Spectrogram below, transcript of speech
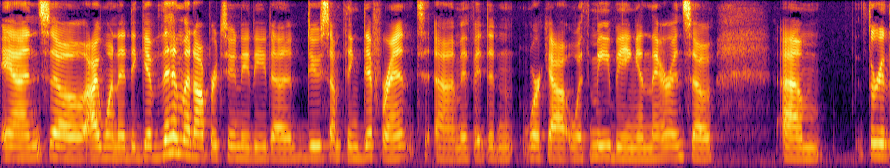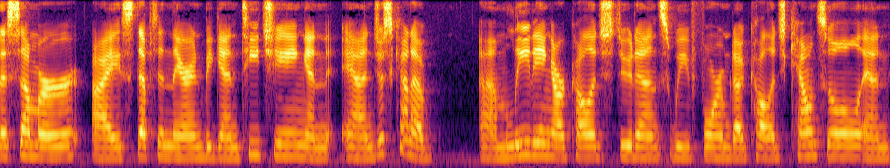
And so I wanted to give them an opportunity to do something different um, if it didn't work out with me being in there. And so um, through the summer, I stepped in there and began teaching and and just kind of um, leading our college students. We've formed a college council and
